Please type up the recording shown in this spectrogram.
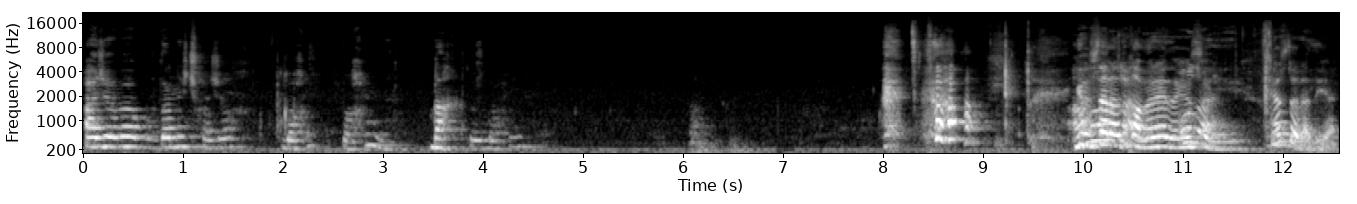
Acaba buradan ne çıkacak? Bakın. Bakayım mı? Bak. Dur bakayım. Göster hadi kameraya da göster. Göster hadi ya.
